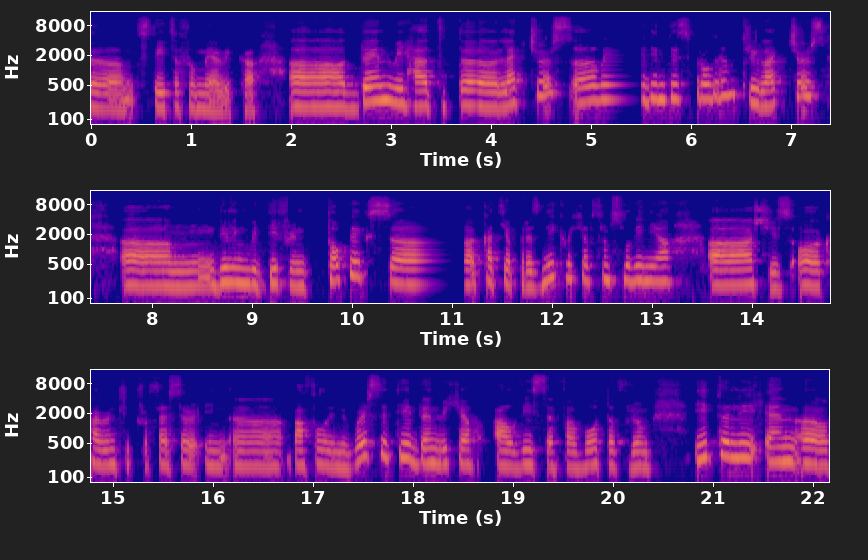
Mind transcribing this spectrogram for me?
um, States of America. Uh, then we had the lectures uh, within this program, three lectures um, dealing with different topics. Uh, Katja Praznik we had from Slovenia. Uh, she's uh, currently professor in uh, Buffalo University. Then we have Alvise Favotto from Italy and uh,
